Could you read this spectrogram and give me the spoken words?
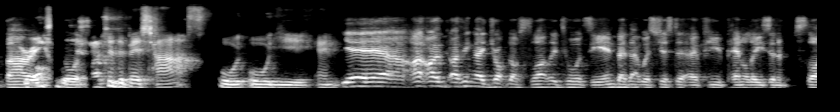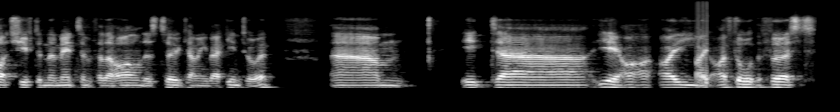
barring well, of course. I said the best half all, all year, and yeah, I, I, think they dropped off slightly towards the end, but that was just a, a, few penalties and a slight shift of momentum for the Highlanders too, coming back into it. Um, it, uh, yeah, I, I, I thought the first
